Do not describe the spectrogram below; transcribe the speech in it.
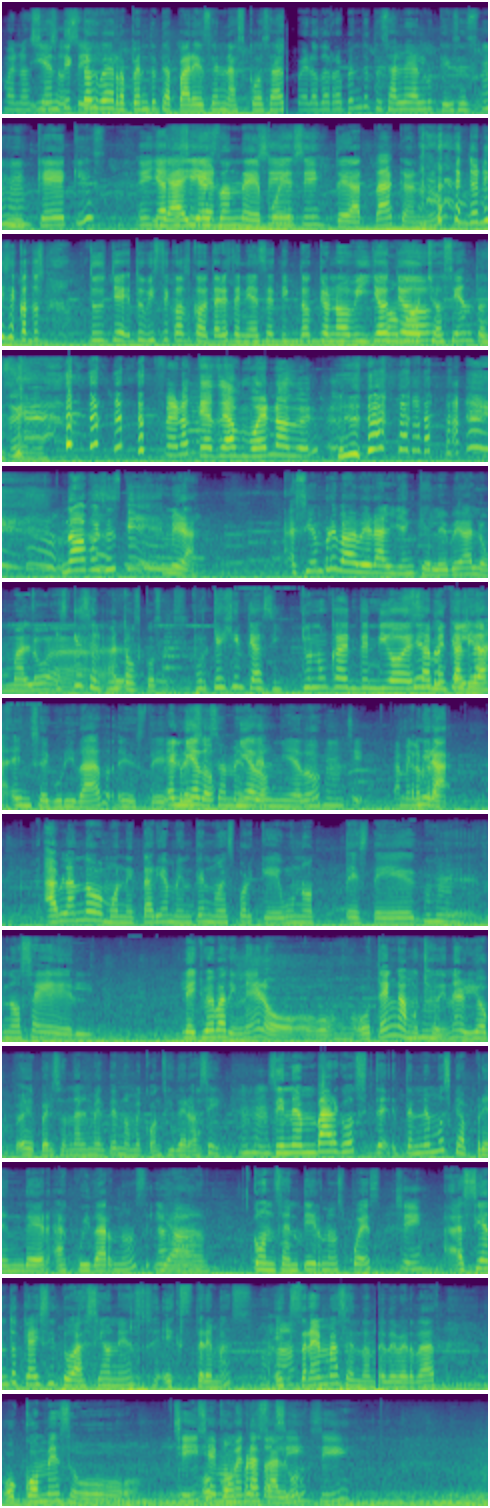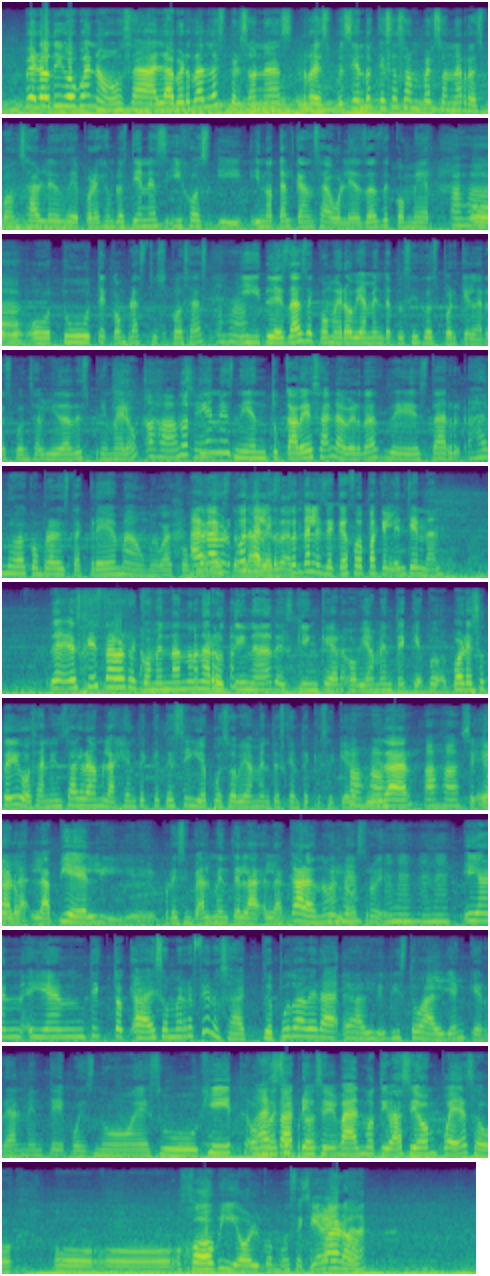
Bueno, sí, y en eso TikTok sí. de repente te aparecen las cosas, pero de repente te sale algo que dices, Ujú. ni qué X. Y Y, ya te ahí siguen. es donde Sí, pues sí. te atacan, ¿no? yo ni sé cuántos, tú, lle- tú viste cuántos comentarios tenía ese TikTok, yo no vi, yo, Como yo 800 Sí. espero que sean buenos, güey. No, pues es que, mira, siempre va a haber alguien que le vea lo malo a, Es que es el punto. las cosas. ¿Por qué hay gente así? Yo nunca he entendido esa mentalidad. Que es la inseguridad, este, el miedo, precisamente miedo. el miedo. Sí, también lo Mira, creo. Hablando monetariamente no es porque uno este eh, no sé le llueva dinero o, o tenga mucho dinero. Yo eh, personalmente no me considero así. Sin embargo, te- tenemos que aprender a cuidarnos y a consentirnos, pues. Sí. Ah, Siento que hay situaciones extremas, extremas en donde de verdad o comes o, Sí, o hay momentos compras así. algo. Sí. Pero digo, bueno, o sea, la verdad las personas, siento que esas son personas responsables de, por ejemplo, tienes hijos y, y no te alcanza o les das de comer o, o tú te compras tus cosas Ajá. y les das de comer obviamente a tus hijos porque la responsabilidad es primero. Ajá, no sí. tienes ni en tu cabeza, la verdad, de estar, ay, me voy a comprar esta crema o me voy a A comprar ver, esto, la cuéntales, cuéntales de qué fue para que le entiendan. Es que estaba recomendando una rutina de skincare, obviamente, que por, por eso te digo, o sea, en Instagram la gente que te sigue, pues obviamente es gente que se quiere Ajá. cuidar. Ajá, sí, eh, claro. la, la piel y eh, principalmente la, la cara, ¿no? El rostro. y- en, y en TikTok a eso me refiero, o sea, te pudo haber a- visto a alguien que realmente pues no es su hit o no es su sí. principal motivación pues o, o- o hobby o como se Sí, quiera claro. llamar.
